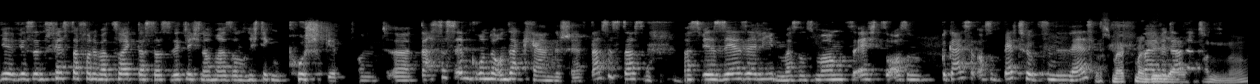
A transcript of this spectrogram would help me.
wir, wir sind fest davon überzeugt, dass das wirklich nochmal so einen richtigen Push gibt. Und äh, das ist im Grunde unser Kerngeschäft. Das ist das, was wir sehr, sehr lieben, was uns morgens echt so aus dem, begeistert aus dem Bett hüpfen lässt. Das merkt man dir ja auch an, ne?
